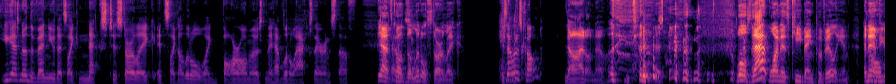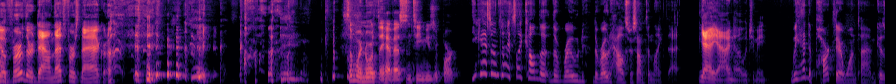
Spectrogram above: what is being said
you guys know the venue that's like next to Star Lake. It's like a little like bar almost, and they have little acts there and stuff. yeah, it's I called the so. Little Star Lake. Is that what it's called? No, I don't know. well, that one is Key Bank Pavilion. And then Oh if you go my- further down, that's First Niagara. Somewhere north they have S and T Music Park. You guys know it's like called the the road the Roadhouse or something like that. yeah, yeah, I know what you mean. We had to park there one time because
